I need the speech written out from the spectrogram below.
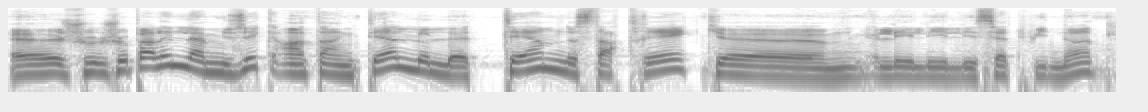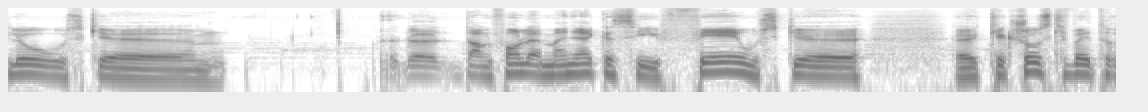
je, veux parler de la musique en tant que telle, le thème de Star Trek, les, les, 7-8 notes, là, où ce que. dans le fond, la manière que c'est fait, où ce que euh, quelque chose qui va être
